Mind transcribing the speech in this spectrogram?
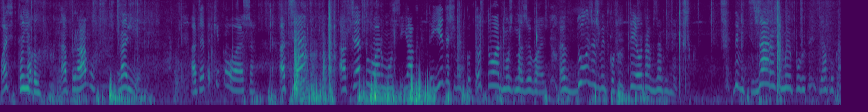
Бачите? Поїхали. На- Направо, наліво. А це такі колеса. А це, а це тормоз. Як ти їдеш швидко, то тормоз. А як дуже швидко, ти отак загнеш. Дивіться, зараз ми по- я покажу.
